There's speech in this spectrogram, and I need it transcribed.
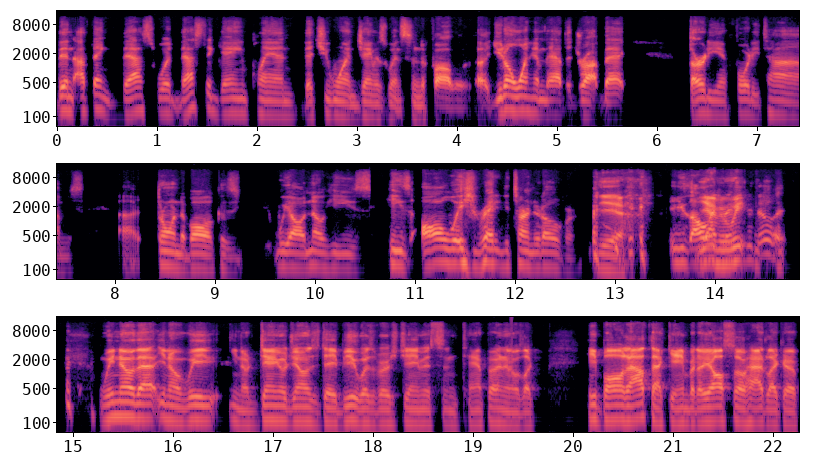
then I think that's what that's the game plan that you want James Winston to follow. Uh, you don't want him to have to drop back 30 and 40 times uh, throwing the ball because we all know he's he's always ready to turn it over. Yeah. He's always I mean, ready we- to do it. we know that you know we you know Daniel Jones' debut was versus Jameis in Tampa, and it was like he balled out that game, but he also had like a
